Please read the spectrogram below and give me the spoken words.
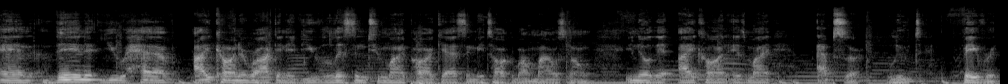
and then you have Icon and Rock. And if you've listened to my podcast and me talk about Milestone, you know that Icon is my absolute favorite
